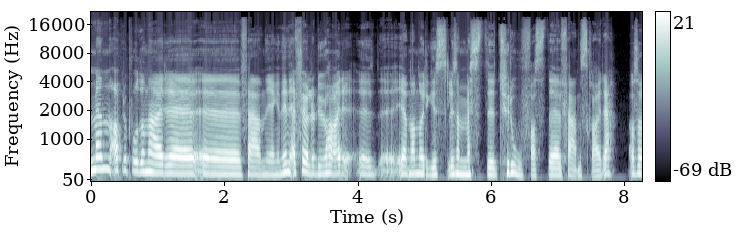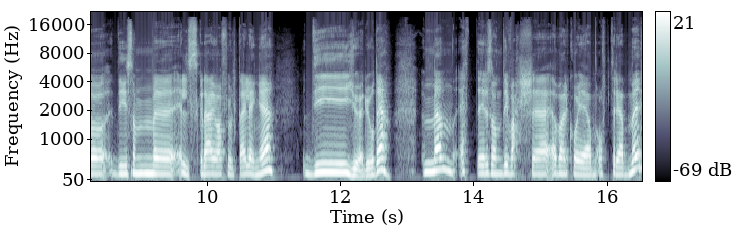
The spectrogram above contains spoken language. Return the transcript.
Men apropos den her uh, fangjengen din. Jeg føler du har uh, en av Norges liksom, mest trofaste fanskare. Altså, de som uh, elsker deg og har fulgt deg lenge, de gjør jo det. Men etter sånn diverse NRK1-opptredener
